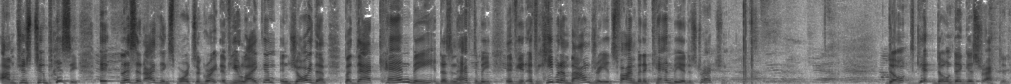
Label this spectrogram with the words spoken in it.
I'm just too busy. It, listen, I think sports are great. If you like them, enjoy them. But that can be, it doesn't have to be, if you, if you keep it in boundary, it's fine, but it can be a distraction. Don't get, don't get distracted.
